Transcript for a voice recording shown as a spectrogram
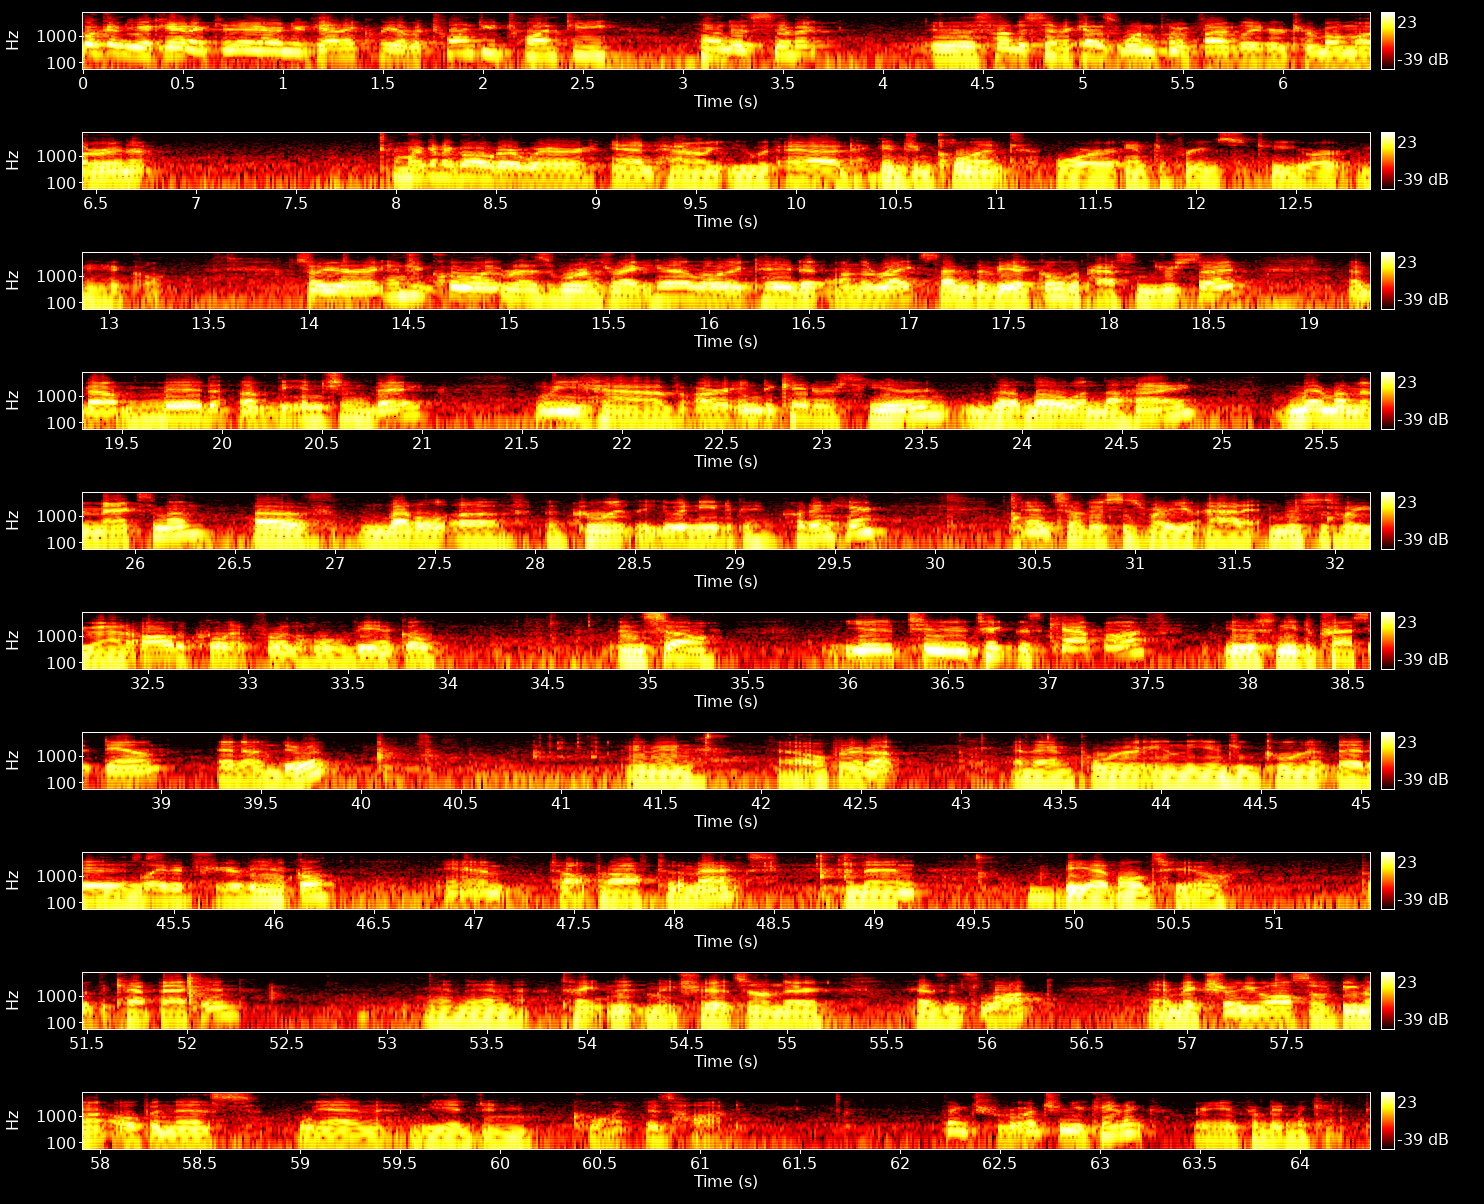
Welcome to YOUCANIC. Today on YOUCANIC we have a 2020 Honda Civic. This Honda Civic has 1.5 liter turbo motor in it. And we're going to go over where and how you would add engine coolant or antifreeze to your vehicle. So your engine coolant reservoir is right here, located on the right side of the vehicle, the passenger side, about mid of the engine bay. We have our indicators here, the low and the high, minimum and maximum of level of the coolant that you would need to be put in here. And so this is where you add it, and this is where you add all the coolant for the whole vehicle. And so you, to take this cap off, you just need to press it down and undo it. And then uh, open it up and then pour in the engine coolant that is slated for your vehicle and top it off to the max and then be able to put the cap back in and then tighten it make sure it's on there has its lock and make sure you also do not open this when the engine coolant is hot. Thanks for watching YOUCANIC, where you can be the mechanic.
